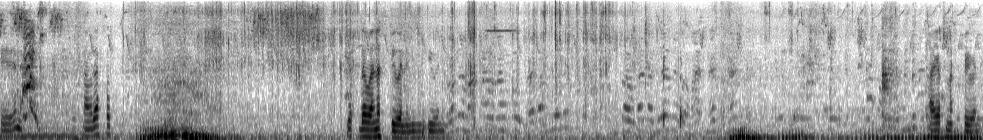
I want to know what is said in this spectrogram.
છે ને? આમ રાખો. એક દવા નથી પીવાની બીજી પીવાની. આ એક નથી પીવાની.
